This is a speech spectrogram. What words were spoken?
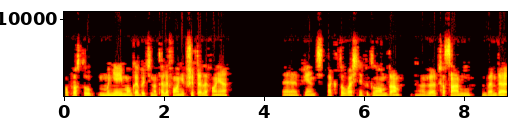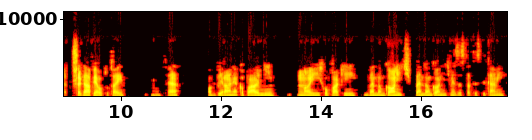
po prostu mniej mogę być na telefonie, przy telefonie. E, więc tak to właśnie wygląda, że czasami będę przegapiał tutaj te odbierania kopalni, no i chłopaki będą gonić, będą gonić mnie ze statystykami,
